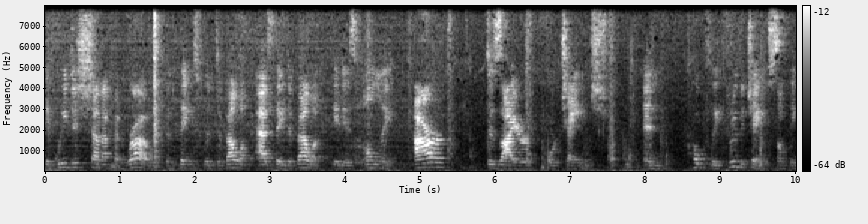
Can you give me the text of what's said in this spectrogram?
If we just shut up and row, then things would develop as they develop. It is only our desire for change, and hopefully through the change, something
